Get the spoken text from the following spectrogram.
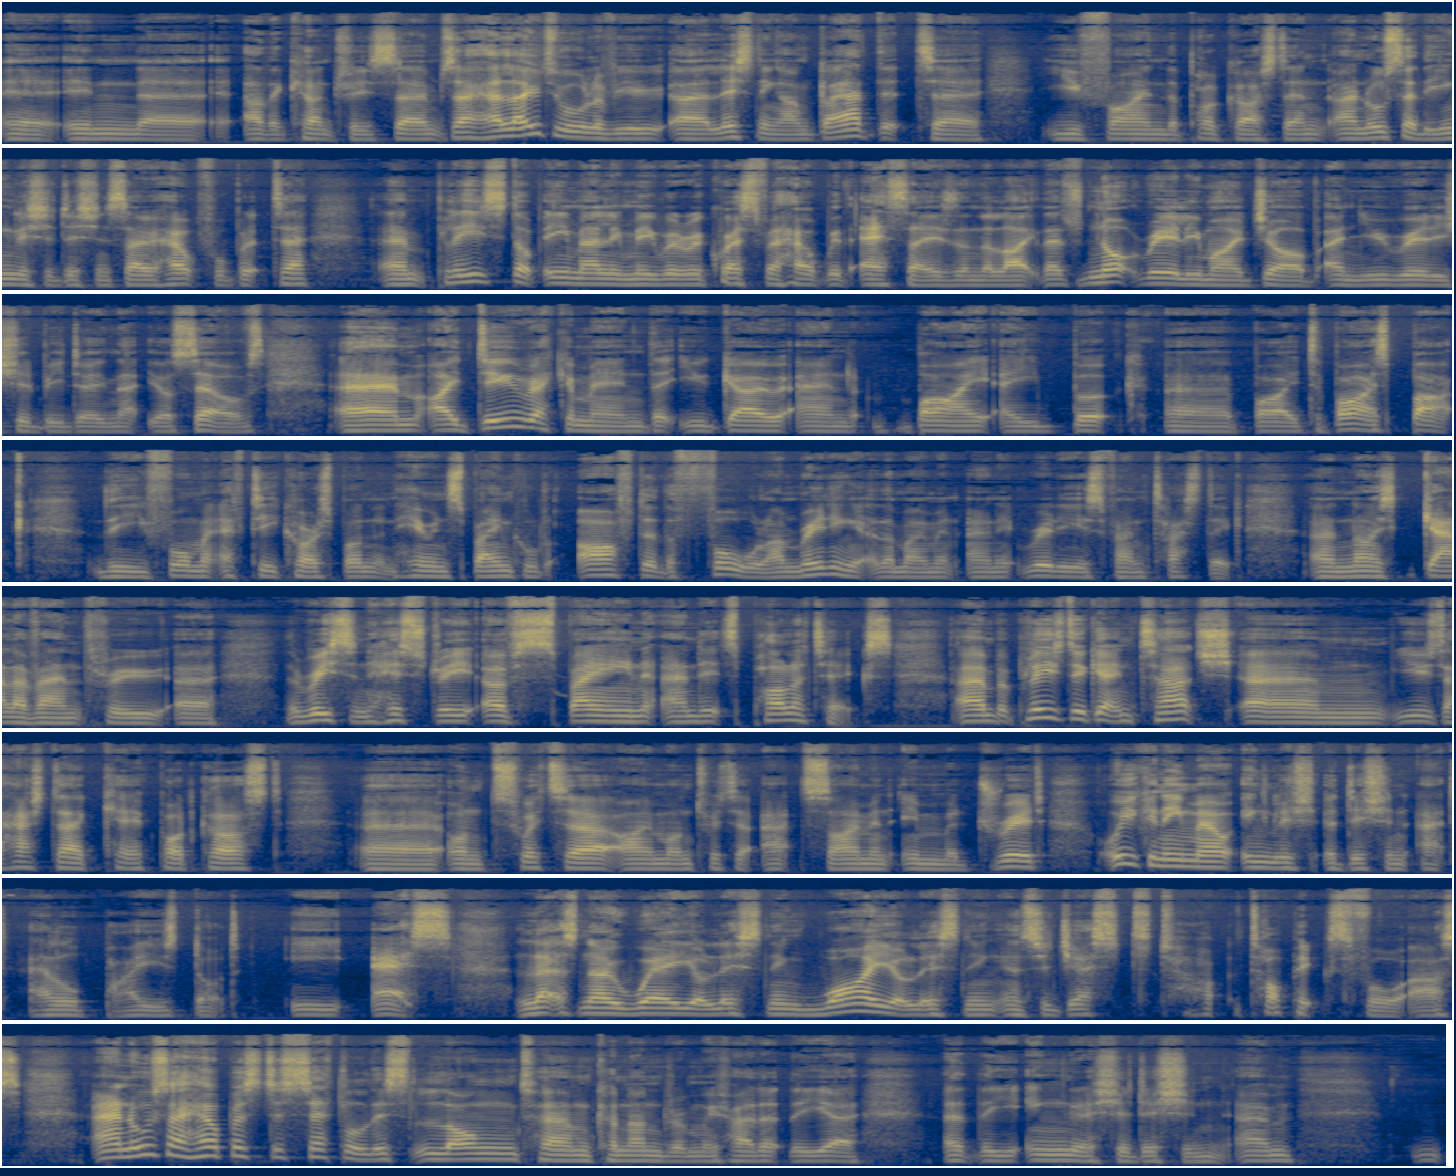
uh, in uh, other countries. Um, so, hello to all of you uh, listening. I'm glad that uh, you find the podcast and, and also the English edition so helpful. But uh, um, please stop emailing me with requests for help with essays and the like. That's not really my job, and you really should be doing that yourselves. Um, I do recommend that you go and buy a book uh, by Tobias Buck, the former FT correspondent here in Spain, called After the Fall. I'm reading it at the moment, and it really is fantastic. A nice gallivant through uh, the recent history of Spain and its politics. Um, but please do get in touch. Um, use the hashtag Qué Podcast. Uh, on Twitter, I'm on Twitter at Simon in Madrid, or you can email English edition at elpais.es. Let us know where you're listening, why you're listening, and suggest to- topics for us, and also help us to settle this long-term conundrum we've had at the uh, at the English edition. Um,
